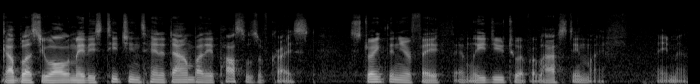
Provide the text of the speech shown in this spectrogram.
God bless you all, and may these teachings handed down by the apostles of Christ strengthen your faith and lead you to everlasting life. Amen.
